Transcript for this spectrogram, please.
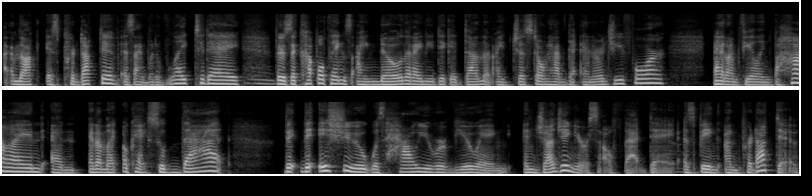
I'm not as productive as I would have liked today. mm, There's a couple things I know that I need to get done that I just don't have the energy for, and I'm feeling behind and and I'm like, okay, so that the the issue was how you were viewing and judging yourself that day as being unproductive.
